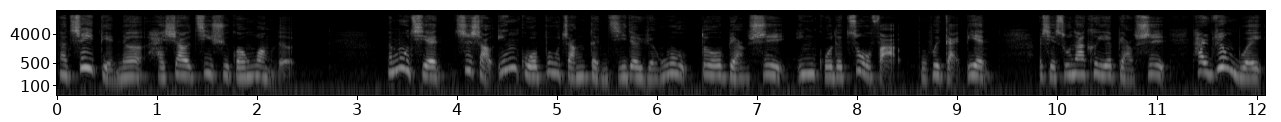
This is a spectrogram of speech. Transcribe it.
那这一点呢，还是要继续观望的。那目前，至少英国部长等级的人物都有表示，英国的做法不会改变。而且苏纳克也表示，他认为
